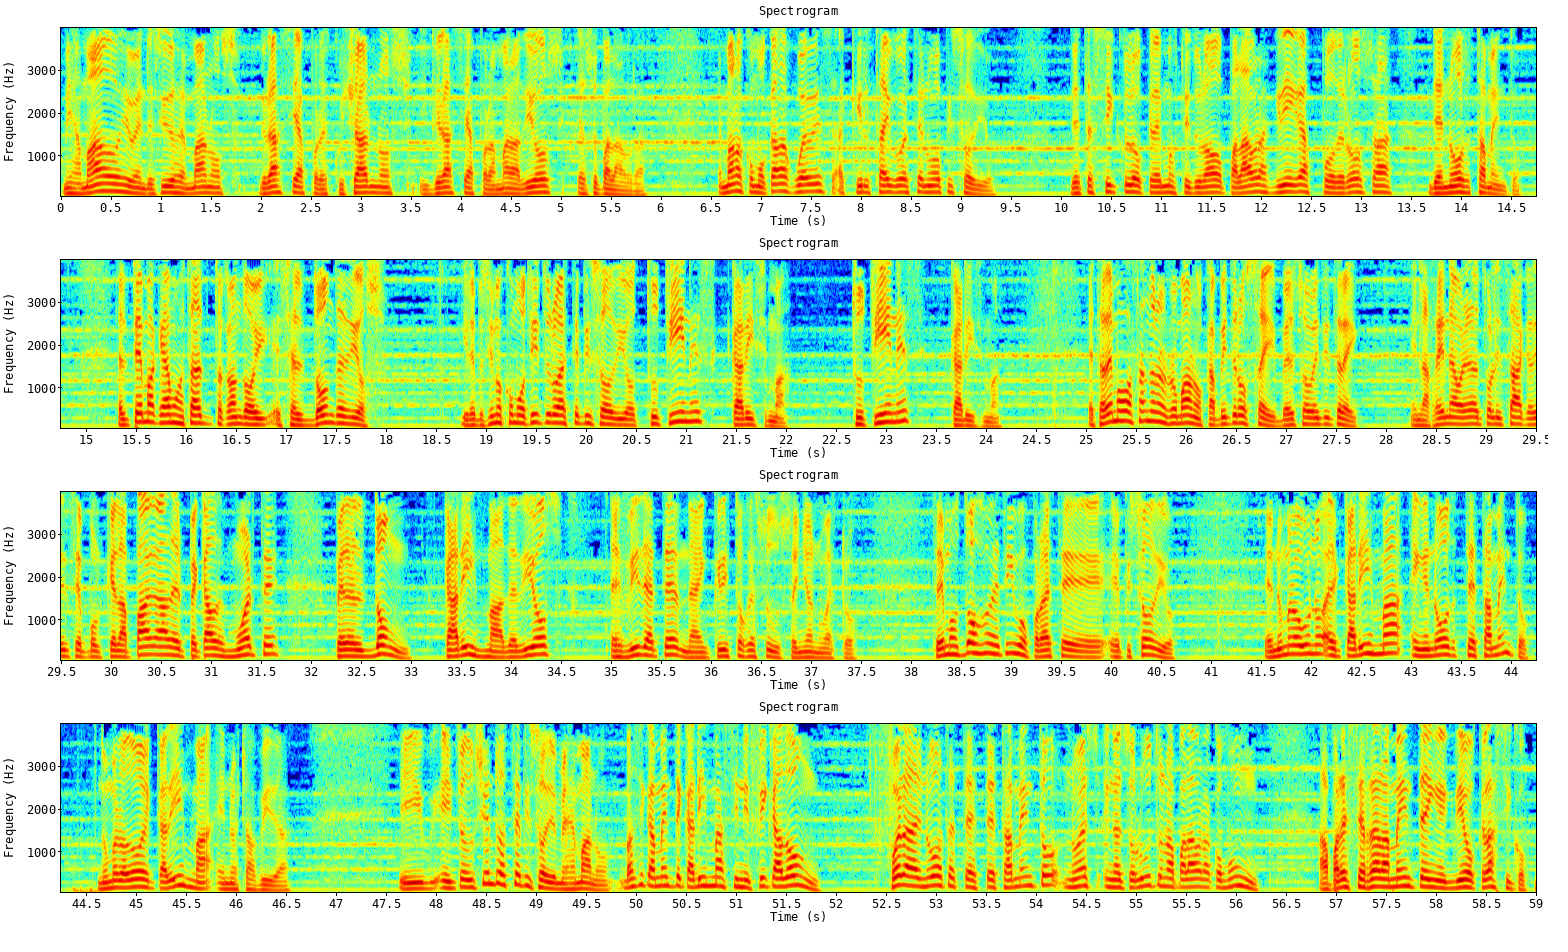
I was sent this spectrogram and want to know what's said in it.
Mis amados y bendecidos hermanos, gracias por escucharnos y gracias por amar a Dios y a su palabra. Hermanos, como cada jueves, aquí les traigo este nuevo episodio de este ciclo que hemos titulado Palabras griegas poderosas del Nuevo Testamento. El tema que vamos a estar tocando hoy es el don de Dios. Y le pusimos como título a este episodio, Tú tienes carisma. Tú tienes carisma. Estaremos basándonos en Romanos capítulo 6, verso 23 en la Reina Valera actualizada que dice, porque la paga del pecado es muerte, pero el don, carisma de Dios es vida eterna en Cristo Jesús, Señor nuestro. Tenemos dos objetivos para este episodio. El número uno, el carisma en el Nuevo Testamento. Número dos, el carisma en nuestras vidas. Y introduciendo este episodio, mis hermanos, básicamente carisma significa don. Fuera del Nuevo Testamento no es en absoluto una palabra común Aparece raramente en el griego clásico.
